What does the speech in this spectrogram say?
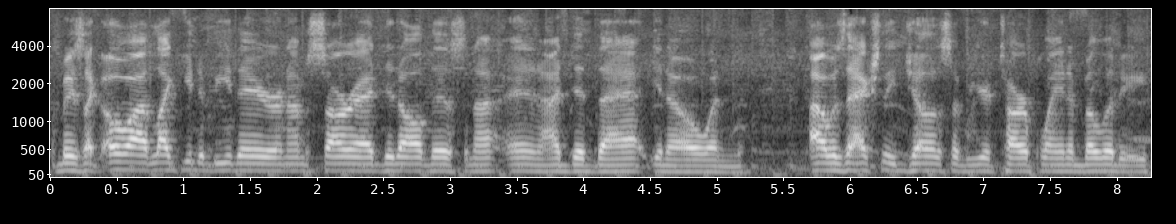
but he's like, "Oh, I'd like you to be there, and I'm sorry I did all this and I and I did that, you know, and." I was actually jealous of your guitar playing ability.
